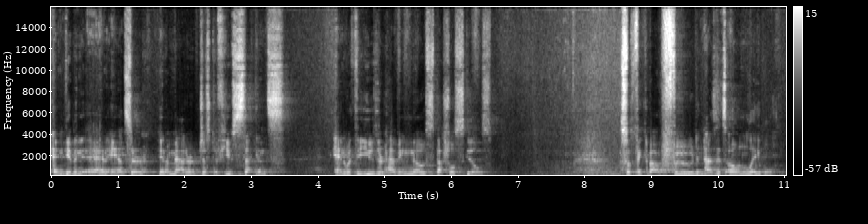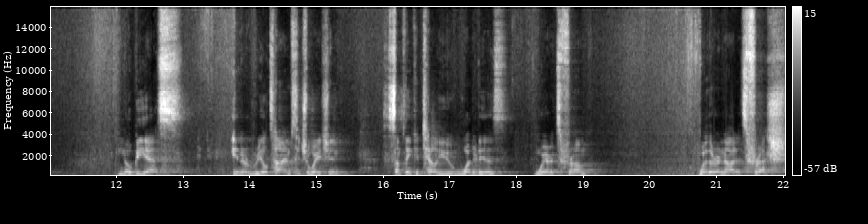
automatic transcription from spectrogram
and give an, an, answer in a matter of just a few seconds and with the user having no special skills. So think about food as its own label. No BS, in a real-time situation, something could tell you what it is, where it's from, whether or not it's fresh,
